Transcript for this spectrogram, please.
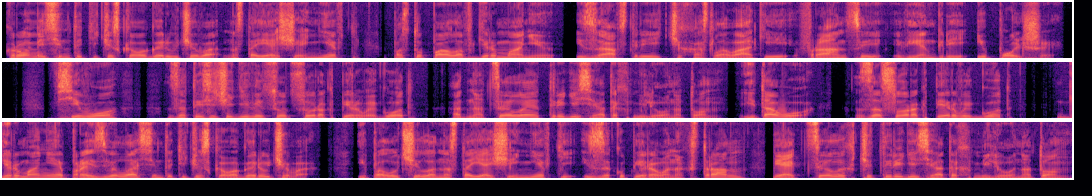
Кроме синтетического горючего, настоящая нефть поступала в Германию из Австрии, Чехословакии, Франции, Венгрии и Польши. Всего за 1941 год 1,3 миллиона тонн. Итого, за 41 год Германия произвела синтетического горючего и получила настоящей нефти из оккупированных стран 5,4 миллиона тонн.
